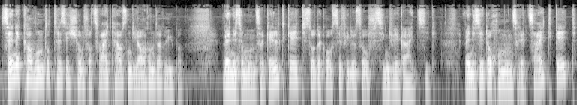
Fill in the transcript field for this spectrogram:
Seneca wunderte sich schon vor 2000 Jahren darüber. Wenn es um unser Geld geht, so der große Philosoph, sind wir geizig. Wenn es jedoch um unsere Zeit geht,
